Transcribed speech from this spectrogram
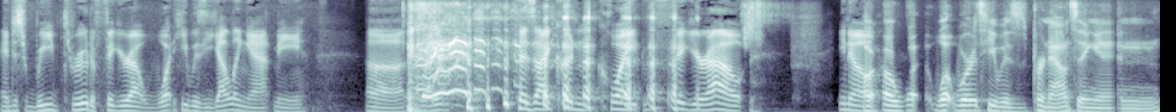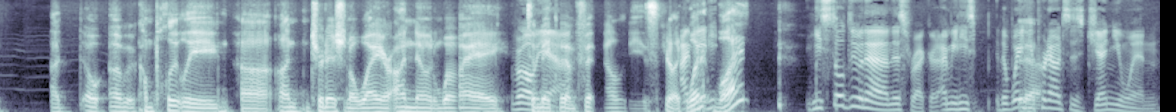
and just read through to figure out what he was yelling at me because uh, I couldn't quite figure out you know or, or, what what words he was pronouncing in a, a, a completely uh, untraditional way or unknown way well, to make yeah. them fit melodies. You're like, I what? Mean, what? he's still doing that on this record. I mean, he's the way he pronounces genuine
